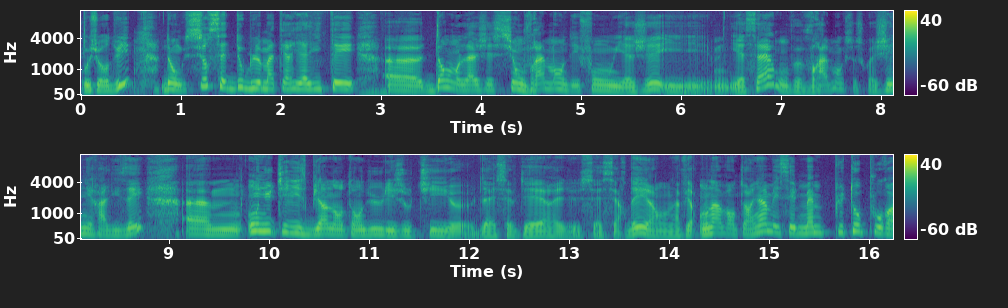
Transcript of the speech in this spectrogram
aujourd'hui. Donc, sur cette double matérialité, euh, dans la gestion vraiment des fonds ISG, ISR, on veut vraiment que ce soit généralisé. Euh, on utilise bien entendu les outils de la SFDR et du CSRD. Hein. on n'invente rien, mais c'est même plutôt pour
